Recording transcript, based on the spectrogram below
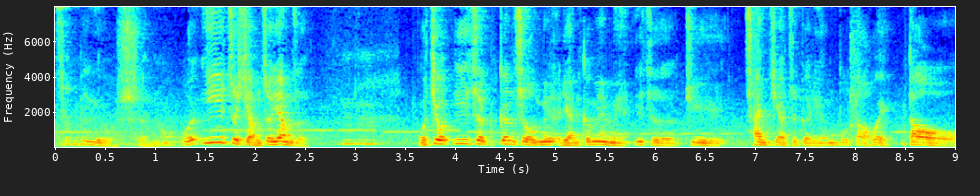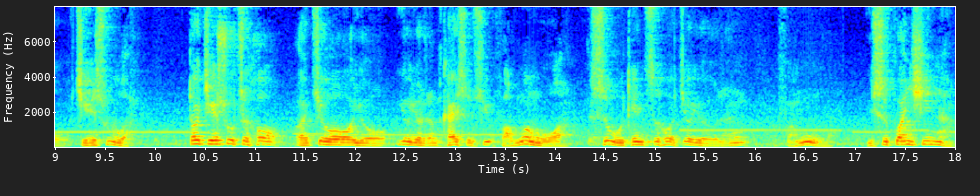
真的有神哦！我一直想这样子，嗯，我就一直跟着我们两个妹妹一直去参加这个灵恩布道会，到结束啊，到结束之后，呃，就有又有人开始去访问我，十五天之后就有人访问我，也是关心呐、啊，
